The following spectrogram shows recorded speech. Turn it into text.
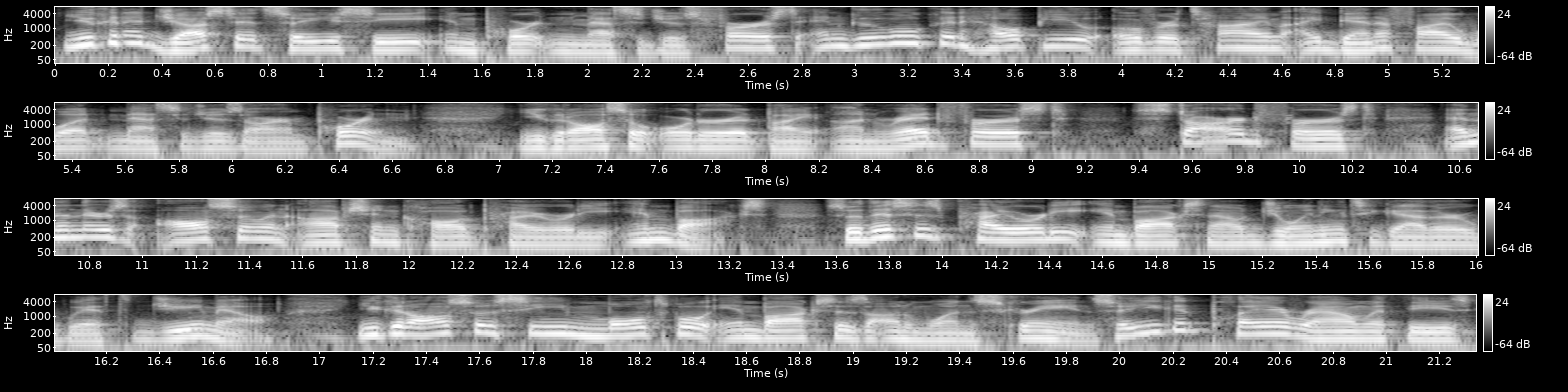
You can adjust it so you see important messages first, and Google could help you over time identify what messages are important. You could also order it by unread first, starred first, and then there's also an option called Priority Inbox. So this is Priority Inbox now joining together with Gmail. You could also see multiple inboxes on one screen, so you could play around with these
